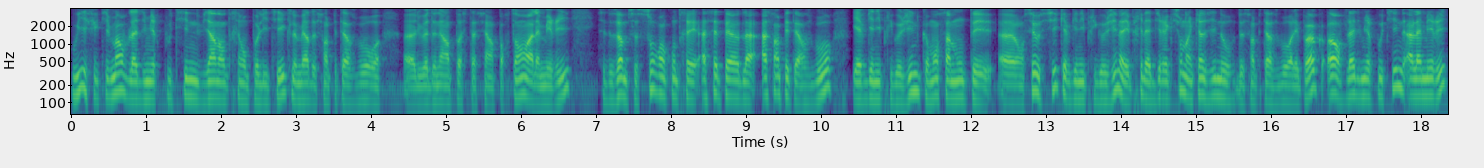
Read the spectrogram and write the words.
Oui, effectivement, Vladimir Poutine vient d'entrer en politique. Le maire de Saint-Pétersbourg euh, lui a donné un poste assez important à la mairie. Ces deux hommes se sont rencontrés à cette période-là à Saint-Pétersbourg et Evgeny Prigogine commence à monter. Euh, on sait aussi qu'Evgeny Prigogine avait pris la direction d'un casino de Saint-Pétersbourg à l'époque. Or, Vladimir Poutine, à la mairie,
